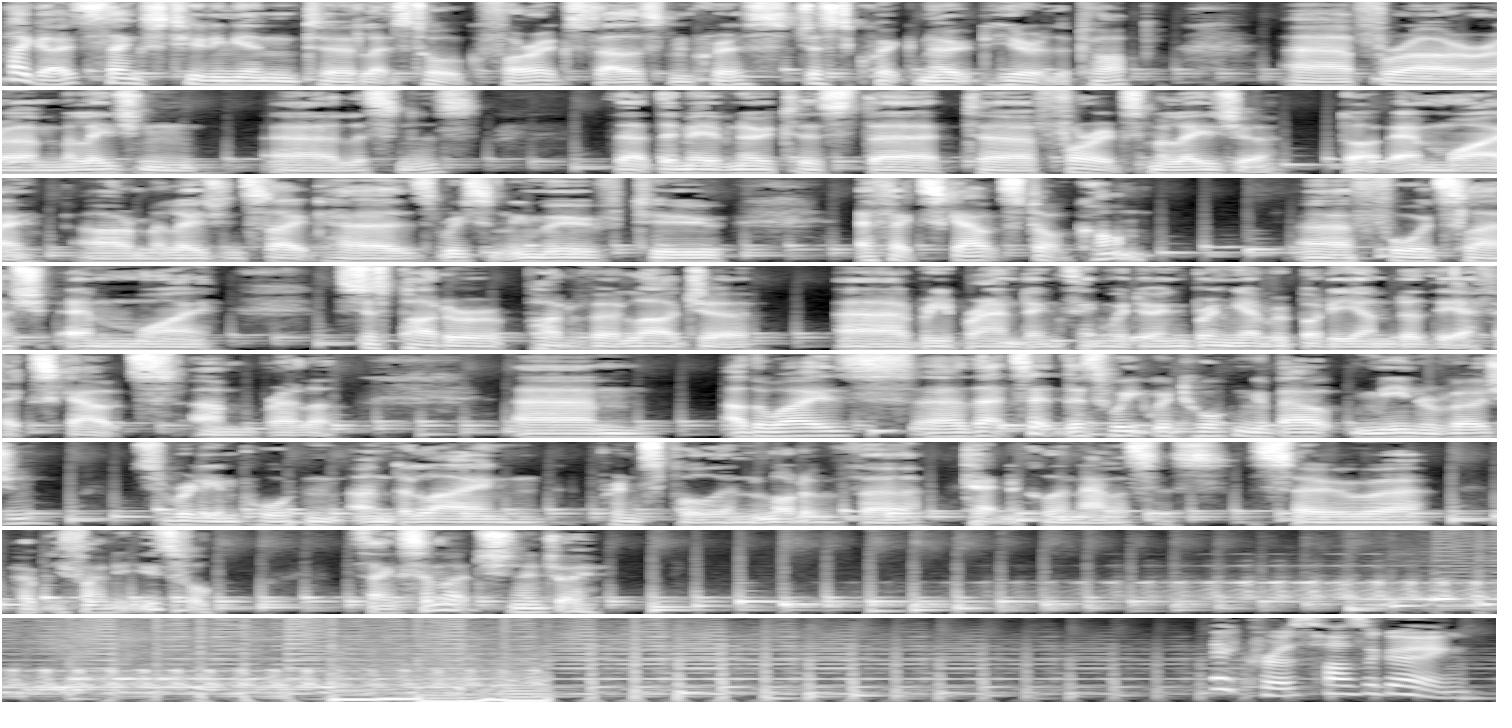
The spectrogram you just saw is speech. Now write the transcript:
Hi guys, thanks for tuning in to Let's Talk Forex, Dallas and Chris. Just a quick note here at the top uh, for our uh, Malaysian uh, listeners that they may have noticed that uh, forexmalaysia.my, our Malaysian site, has recently moved to fxscouts.com uh, forward slash my. It's just part of part of a larger uh, rebranding thing we're doing, bring everybody under the FX Scouts umbrella. Um, otherwise, that's it. This week we're talking about mean reversion. It's a really important underlying principle in a lot of uh, technical analysis. So, uh, hope you find it useful. Thanks so much and enjoy. Hey, Chris, how's it going?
